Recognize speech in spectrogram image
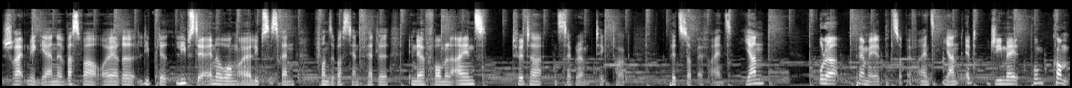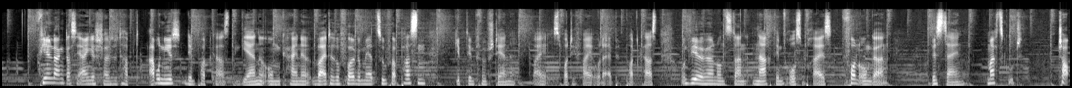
Schreibt mir gerne, was war eure liebste Erinnerung, euer liebstes Rennen von Sebastian Vettel in der Formel 1, Twitter, Instagram, TikTok, Pitstop F1 Jan oder per Mail pitstopf1 jan at gmail.com. Vielen Dank, dass ihr eingeschaltet habt. Abonniert den Podcast gerne, um keine weitere Folge mehr zu verpassen. Gebt ihm 5 Sterne bei Spotify oder Apple Podcast. Und wir hören uns dann nach dem großen Preis von Ungarn. Bis dahin, macht's gut. Ciao.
